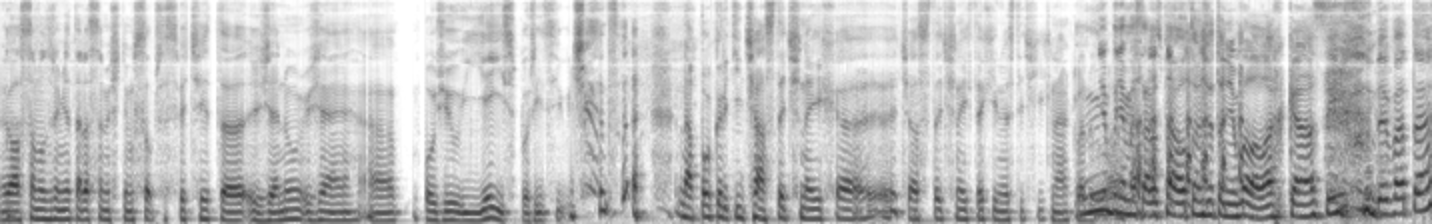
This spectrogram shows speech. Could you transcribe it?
Jo a samozřejmě teda jsem ještě musel přesvědčit eh, ženu, že eh, použiju její spořící účet na pokrytí částečných, eh, částečných těch investičních nákladů. Nebudeme se rozprávat o tom, že to nebyla lehká asi debata.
